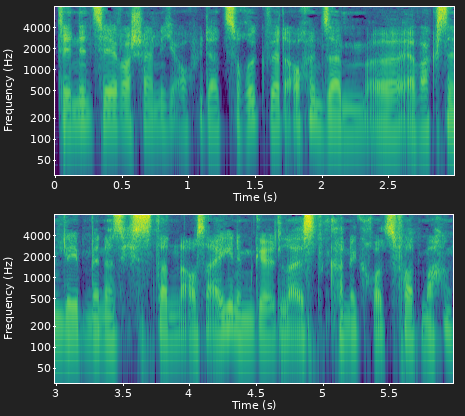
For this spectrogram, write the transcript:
tendenziell wahrscheinlich auch wieder zurück, wird auch in seinem äh, Erwachsenenleben, wenn er sich es dann aus eigenem Geld leisten kann, eine Kreuzfahrt machen.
